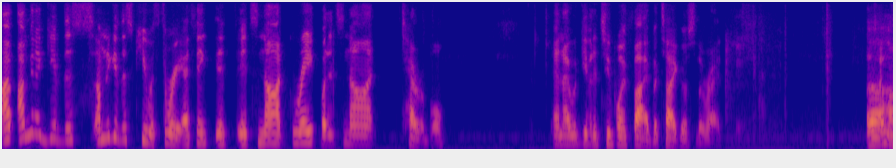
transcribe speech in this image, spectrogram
I, I'm gonna give this. I'm gonna give this queue a three. I think it it's not great, but it's not terrible. And I would give it a two point five, but tie goes to the ride. Uh, I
